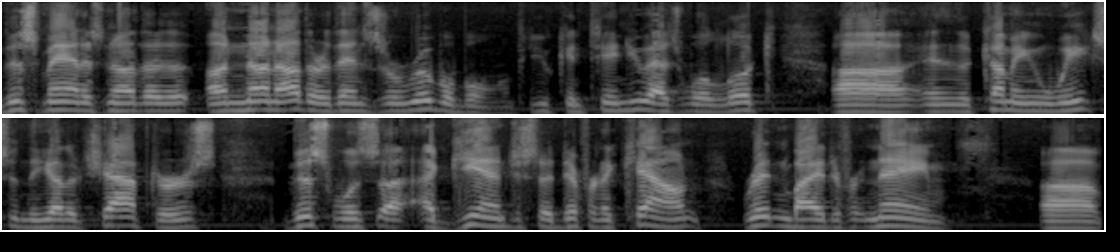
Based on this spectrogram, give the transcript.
This man is none other, uh, none other than Zerubbabel. If you continue, as we'll look uh, in the coming weeks in the other chapters, this was, uh, again, just a different account written by a different name. Uh,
